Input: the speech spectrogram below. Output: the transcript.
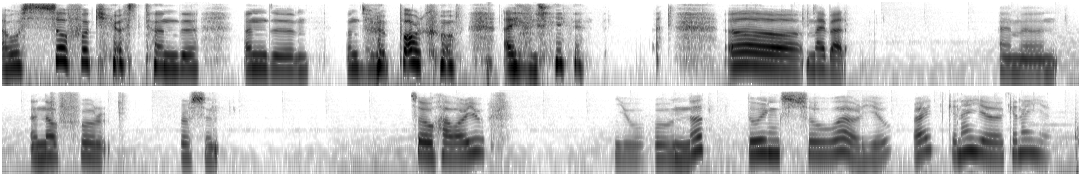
I was so focused on the, on the, on the parkour. I didn't. Oh, my bad. I'm an, an awful person. So, how are you? You're not doing so well, you, right? Can I, uh, can I, uh,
